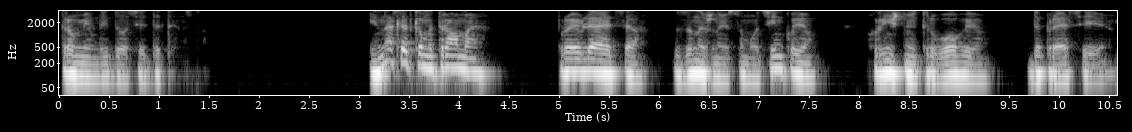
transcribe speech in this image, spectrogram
травмівний досвід дитинства. І наслідками травми проявляється заниженою самооцінкою, хронічною тривогою, депресією,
